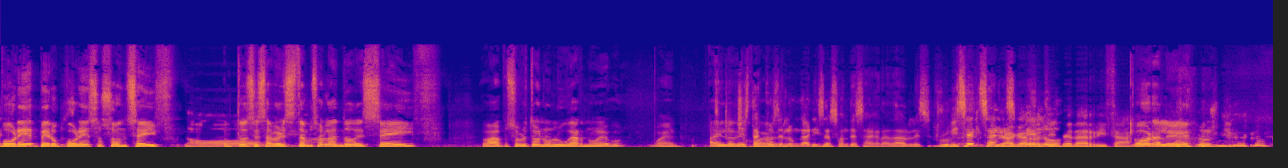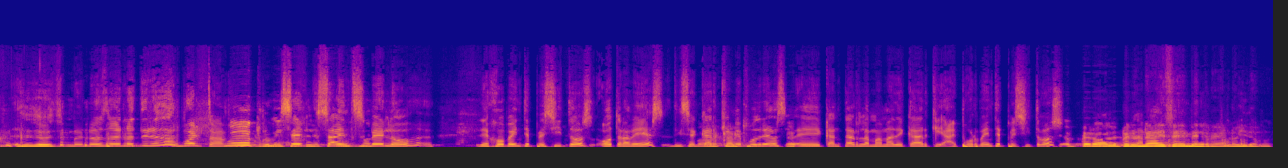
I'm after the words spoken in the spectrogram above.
por, e- pero por eso son safe. No. Entonces, a ver, si estamos hablando de safe, pues, sobre todo en un lugar nuevo, bueno, ahí lo dejo. tacos eh. de longaniza son desagradables. Rubicel Sáenz Agarras Melo. te da risa. Órale. Los, los, los, los dos vueltas. Rubicel Sáenz Melo dejó 20 pesitos otra vez. Dice, Bueno, Karki, ¿me Karki. podrías eh, cantar la mamá de Karki? Ay, por 20 pesitos. Pero, pero en ASMR al oído.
